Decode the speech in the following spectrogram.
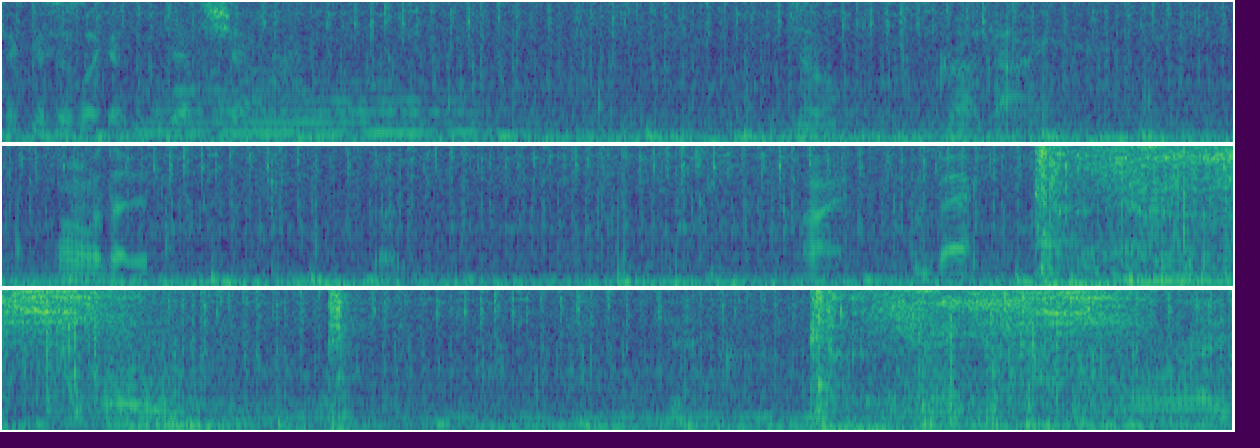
Think this is like a death shower. No, I'm not dying. I don't know what that is. But. Alright, I'm back. Whoa. Okay. Alrighty,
